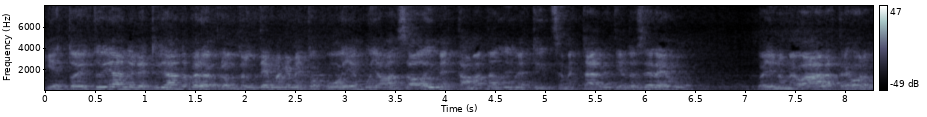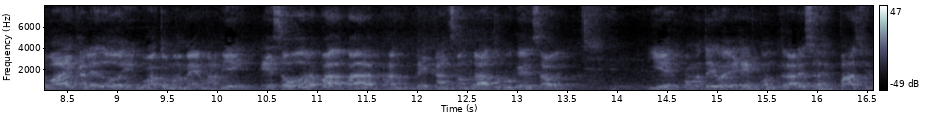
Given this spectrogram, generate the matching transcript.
y estoy estudiando y le estoy dando, pero de pronto el tema que me tocó hoy es muy avanzado y me está matando y me estoy, se me está derritiendo el cerebro. Oye, no me va a las tres horas, voy a dedicarle dos y voy a más bien esa hora para, para, descansar un rato, porque, ¿sabes? Y es como te digo, es encontrar esos espacios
